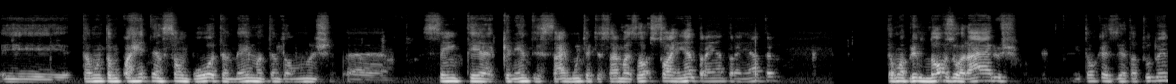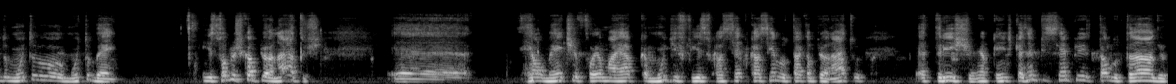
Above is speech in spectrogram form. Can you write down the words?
estamos com a retenção boa também, mantendo alunos é, sem ter aquele entra e sai, muito e sai, mas só entra, entra, entra. Estamos abrindo novos horários, então, quer dizer, está tudo indo muito, muito bem. E sobre os campeonatos, é, realmente foi uma época muito difícil. Ficar ficar sem lutar campeonato é triste, né? Porque a gente quer sempre sempre estar tá lutando,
